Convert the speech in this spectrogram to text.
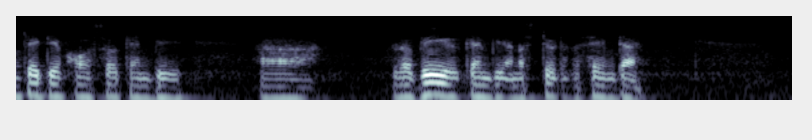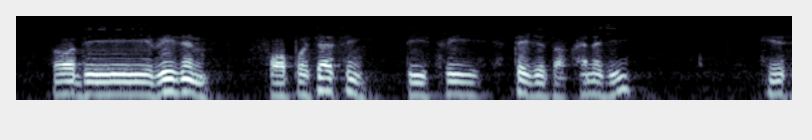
objective also can be uh, revealed, can be understood at the same time. So the reason for possessing these three stages of energy is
